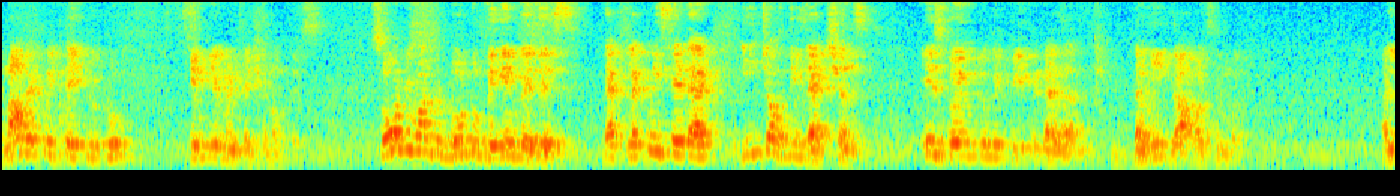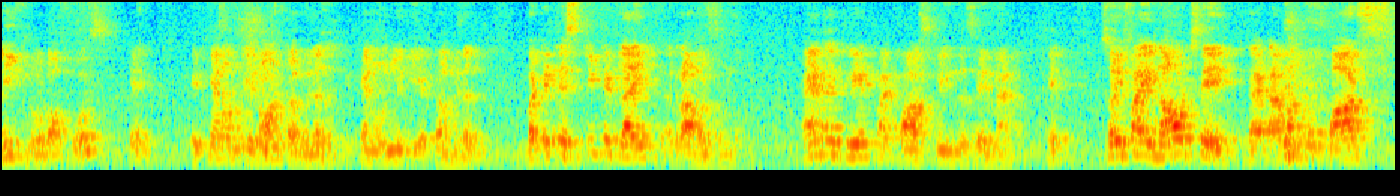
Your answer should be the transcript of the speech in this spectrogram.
And now let me take you to implementation of this. So what we want to do to begin with is that let me say that each of these actions is going to be treated as a dummy grammar symbol. A leaf node of course, okay. It cannot be a non-terminal, it can only be a terminal, but it is treated like a grammar symbol. And I create my parse tree in the same manner, okay. So if I now say that I want to parse,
